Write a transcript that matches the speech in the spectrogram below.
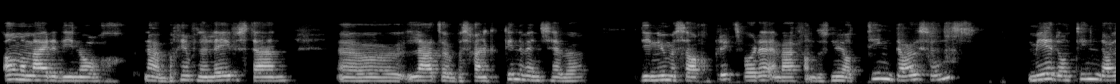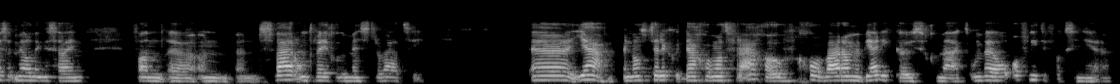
Allemaal meiden die nog nou, het begin van hun leven staan. uh, later waarschijnlijk een kinderwens hebben, die nu massaal geprikt worden en waarvan dus nu al 10.000, meer dan 10.000 meldingen zijn van uh, een, een zwaar ontregelde menstruatie. Uh, ja, en dan stel ik daar gewoon wat vragen over. Goh, waarom heb jij die keuze gemaakt om wel of niet te vaccineren?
